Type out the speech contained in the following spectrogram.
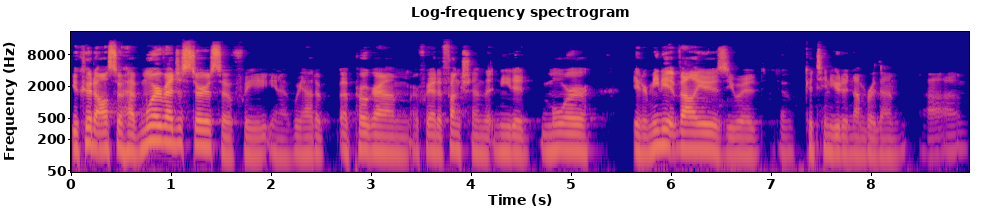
You could also have more registers. So if we, you know, if we had a, a program or if we had a function that needed more intermediate values, you would you know, continue to number them um,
